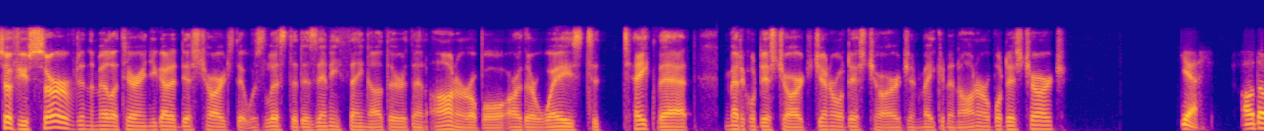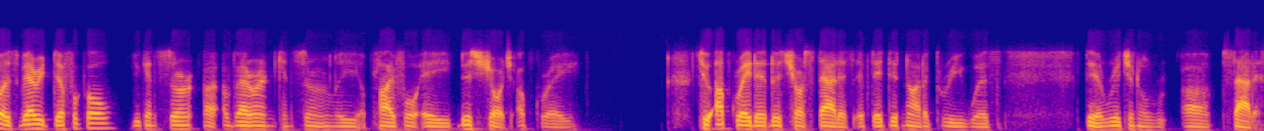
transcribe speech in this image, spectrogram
so if you served in the military and you got a discharge that was listed as anything other than honorable, are there ways to take that medical discharge, general discharge, and make it an honorable discharge? Yes. Although it's very difficult, you can cer- a veteran can certainly apply for a discharge upgrade to upgrade their discharge status if they did not agree with the original uh, status.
